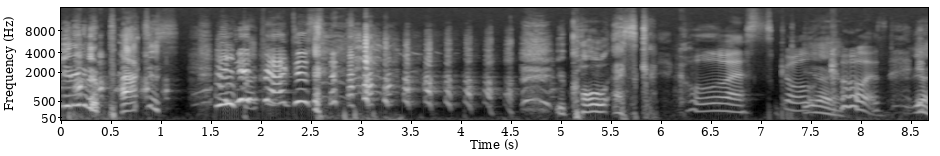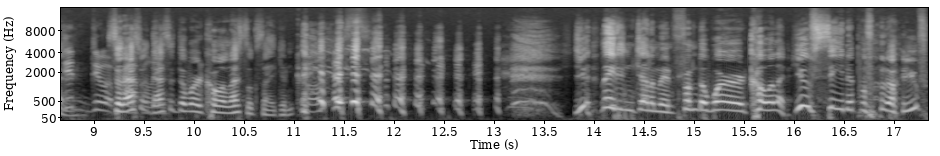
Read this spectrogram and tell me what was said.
you didn't even practice. You I didn't practice. you coalesce. coalesce. Co- Yeah. Coalesce. Yeah. It didn't do it. So that's what that's what the word coalesce looks like. Coalesce. you, ladies and gentlemen, from the word coalesce, you've seen it before. You've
